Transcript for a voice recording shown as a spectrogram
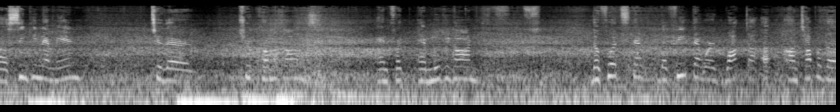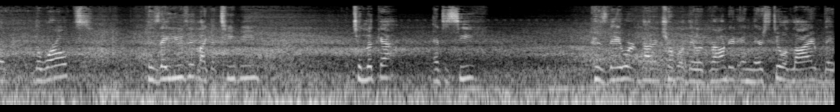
uh, syncing them in to their true chromosomes, and for, and moving on. The footstep, the feet that were walked on, up on top of the the worlds, because they use it like a TV to look at and to see. Because they were got in trouble they were grounded and they're still alive they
